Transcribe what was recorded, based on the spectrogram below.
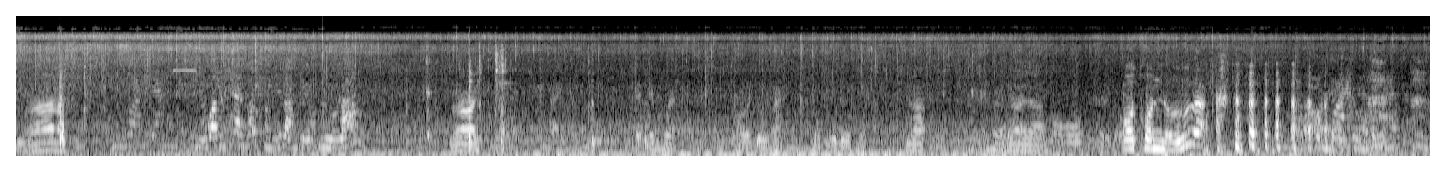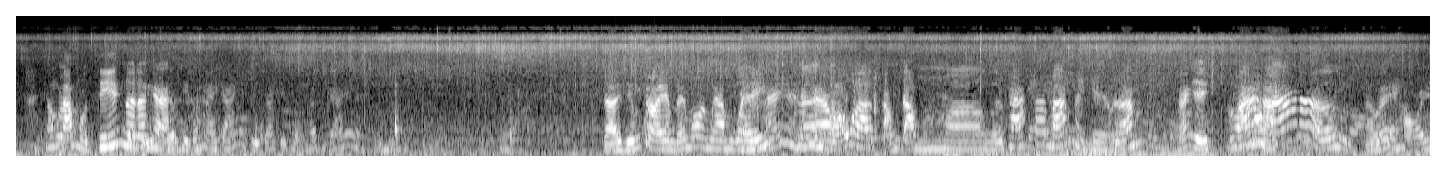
kia. à, là Rồi quanh cái nó mình làm việc nhiều lắm. rồi Để em quay. Rồi được nè, một giờ được nè. dạ. rồi rồi Cô thôn nữ á Nó lắm một tiếng nữa đó nha chị có hai cái chị cho chị thuận hết cái này. trời chị cũng cho em để món em ngâm quay thấy nên chỗ ờ, cộng đồng ờ, người Pháp á, bán này nhiều lắm bán gì? Bán hả? đó ừ. À, với hội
